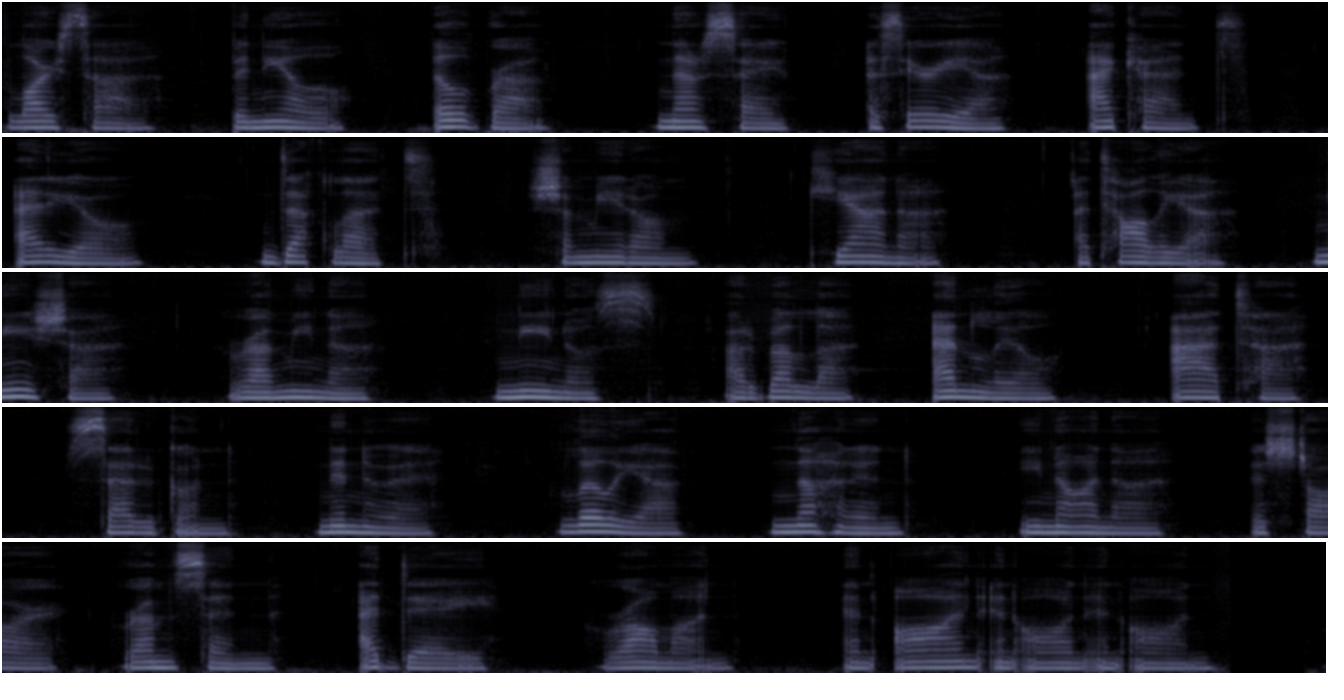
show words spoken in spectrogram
Larsa, Benil, Ilbra, Nerse, Assyria, Akkad, Elio, Deklat, Shamiram, Kiana, Atalia, Nisha, Ramina, Ninos, Arbella, Enlil, Ata, Sargon, Ninue, Lilia, Nahrin, Inanna, Ishtar, Ramsin, Ede, Raman, and on and on and on.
